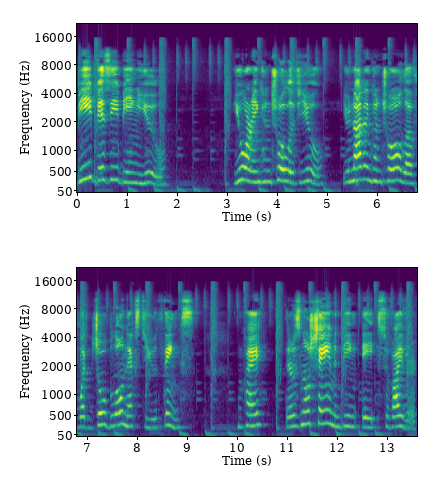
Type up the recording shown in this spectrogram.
Be busy being you. You are in control of you. You're not in control of what Joe Blow next to you thinks. Okay? There is no shame in being a survivor.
